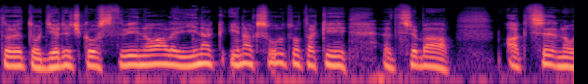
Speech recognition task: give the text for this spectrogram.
to je to dědečkovství, no ale jinak, jinak jsou to taky třeba akce, no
